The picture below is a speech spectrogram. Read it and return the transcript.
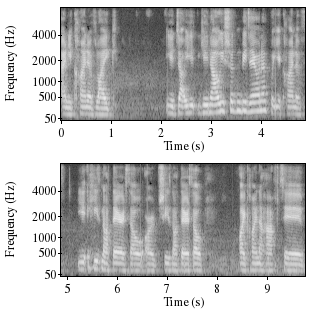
and you kind of like you do, you, you know you shouldn't be doing it, but you kind of you, he's not there, so or she's not there, so I kind of have to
